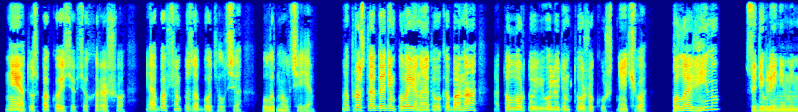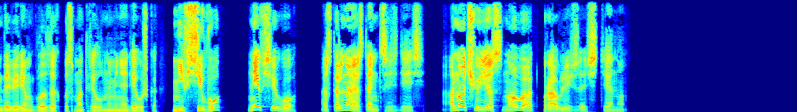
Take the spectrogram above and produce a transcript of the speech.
«Нет, успокойся, все хорошо. Я обо всем позаботился», — улыбнулся я. Мы просто отдадим половину этого кабана, а то лорду и его людям тоже кушать нечего». «Половину?» — с удивлением и недоверием в глазах посмотрела на меня девушка. «Не всего?» «Не всего. Остальное останется здесь. А ночью я снова отправлюсь за стену».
